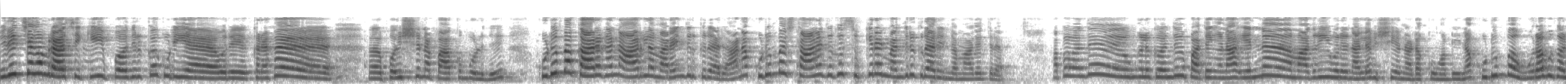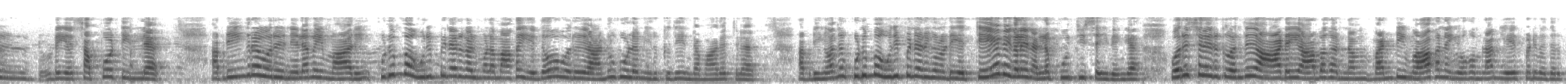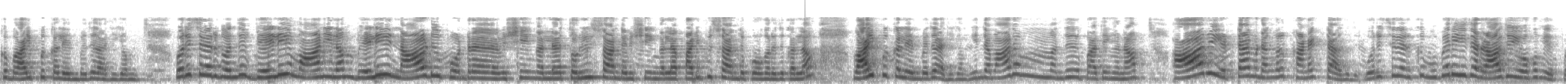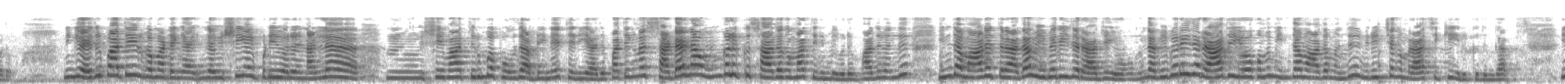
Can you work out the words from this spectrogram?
விருச்சகம் ராசிக்கு இப்போ இருக்கக்கூடிய ஒரு கிரக பொசிஷனை பார்க்கும் பொழுது குடும்பக்காரகன் ஆறுல மறைந்திருக்கிறாரு. ஆனா குடும்ப ஸ்தானத்துக்கு சுக்கிரன் வந்திருக்கிறாரு இந்த மாதத்துல. அப்ப வந்து உங்களுக்கு வந்து பாத்தீங்கன்னா என்ன மாதிரி ஒரு நல்ல விஷயம் நடக்கும் அப்படின்னா குடும்ப உறவுகளுடைய சப்போர்ட் இல்லை அப்படிங்கிற ஒரு நிலைமை மாறி குடும்ப உறுப்பினர்கள் மூலமாக ஏதோ ஒரு அனுகூலம் இருக்குது இந்த மாதத்துல அப்படிங்க. வந்து குடும்ப உறுப்பினர்களுடைய தேவைகளை நல்லா பூர்த்தி செய்வீங்க. ஒரு சிலருக்கு வந்து ஆடை ஆபகரணம் வண்டி வாகன யோகம்லாம் ஏற்படுவதற்கு வாய்ப்புகள் என்பது அதிகம். ஒரு சிலருக்கு வந்து வெளி மாநிலம் வெளி நாடு போன்ற விஷயங்கள்ல தொழில் சார்ந்த விஷயங்கள்ல படிப்பு சார்ந்து போகிறதுக்கெல்லாம் வாய்ப்புகள் என்பது அதிகம். இந்த மாதம் வந்து பாத்தீங்கன்னா ஆறு எட்டாம் இடங்கள் கனெக்ட் ஆகுது. ஒரு சிலருக்கு விபரீத ராஜயோகம் ஏற்படும். நீங்க எதிர்பார்த்தே இருக்க மாட்டீங்க. இந்த விஷயம் இப்படி ஒரு நல்ல விஷயமா திரும்ப போகுது அப்படின்னே தெரியாது. பாத்தீங்கன்னா சடனா உங்களுக்கு சாதகமா திரும்பி விடும் அது வந்து இந்த மாதத்துல அதான் விபரீத ராஜயோகம். இந்த விபரீத ராஜயோகமும் இந்த மாதம் வந்து விருச்சகம் ராசிக்கு இருக்குதுங்க.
